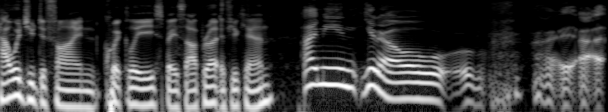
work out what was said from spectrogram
How would you define quickly space opera, if you can? I mean, you know, I,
